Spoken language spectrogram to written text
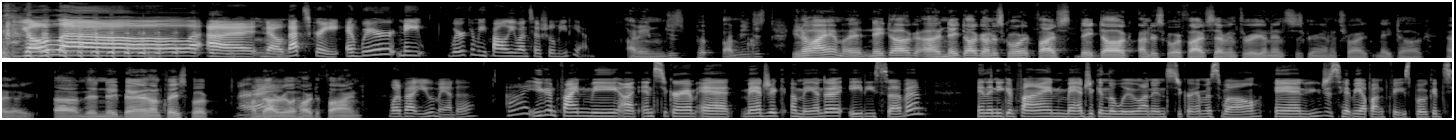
in. YOLO. Uh, no, that's great. And where, Nate, where can we follow you on social media? I mean, just put. I mean, just you know, I am uh, Nate Dog. Uh, Nate Dog underscore at five. Nate Dog underscore five seven three on Instagram. That's right, Nate Dog. I, I, um, then Nate Barron on Facebook. All I'm not really hard to find. What about you, Amanda? Uh, you can find me on Instagram at magicamanda87. And then you can find Magic in the Lou on Instagram as well. And you just hit me up on Facebook. It's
